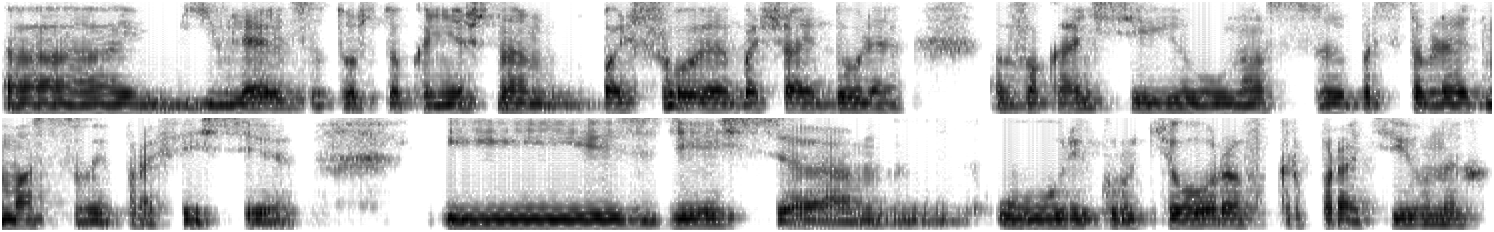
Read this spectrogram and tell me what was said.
является то, что, конечно, большое, большая доля вакансий у нас представляют массовые профессии. И здесь эм, у рекрутеров корпоративных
